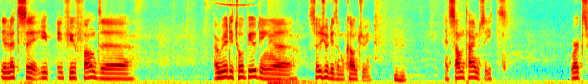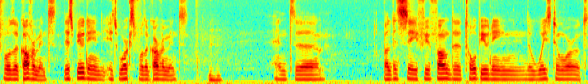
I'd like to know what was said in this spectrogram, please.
yeah, let's say if, if you found uh, a really tall building in a socialism country, Mhm. and sometimes it works for the government. This building it works for the government, Mhm. and uh, but let's say if you found a tall building in the Western world,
